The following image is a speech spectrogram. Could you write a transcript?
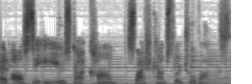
at allceus.com slash counselor toolbox.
